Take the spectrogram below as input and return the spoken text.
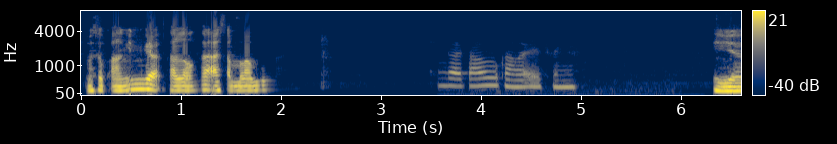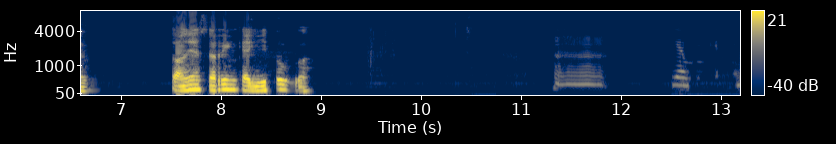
Masuk angin nggak? Kalau nggak asam lambung. Nggak tahu kalau itunya. Iya. Soalnya sering kayak gitu gua. Hmm, Ya mungkin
